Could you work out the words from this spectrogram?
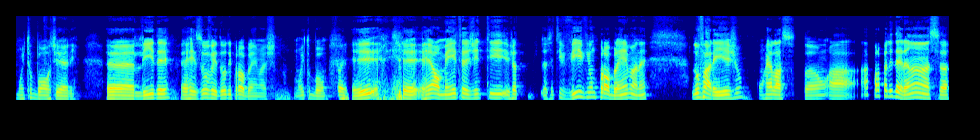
Muito bom, Thierry. É, líder é resolvedor de problemas. Muito bom. E é, realmente a gente, já, a gente vive um problema, né? No varejo, com relação à, à própria liderança,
